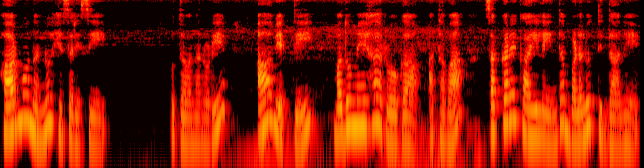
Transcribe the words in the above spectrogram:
ಹಾರ್ಮೋನನ್ನು ಹೆಸರಿಸಿ. ಉತ್ತರವನ್ನು ನೋಡಿ. ಆ ವ್ಯಕ್ತಿ ಮಧುಮೇಹ ರೋಗ ಅಥವಾ ಸಕ್ಕರೆ ಕಾಯಿಲೆಯಿಂದ ಬಳಲುತ್ತಿದ್ದಾನೆ.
